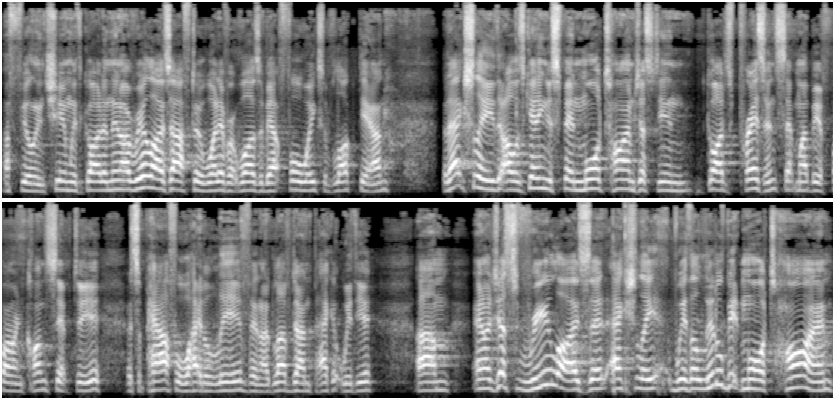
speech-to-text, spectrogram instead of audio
I feel in tune with God. And then I realized after whatever it was, about four weeks of lockdown, but actually, I was getting to spend more time just in God's presence. That might be a foreign concept to you. It's a powerful way to live, and I'd love to unpack it with you. Um, and I just realized that actually, with a little bit more time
